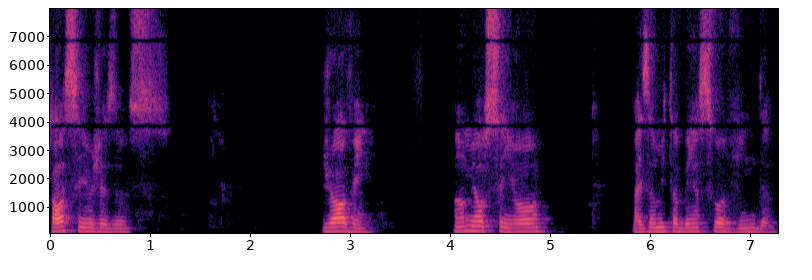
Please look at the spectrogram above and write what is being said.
Ó Senhor Jesus. Jovem, ame ao Senhor, mas ame também a sua vinda.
